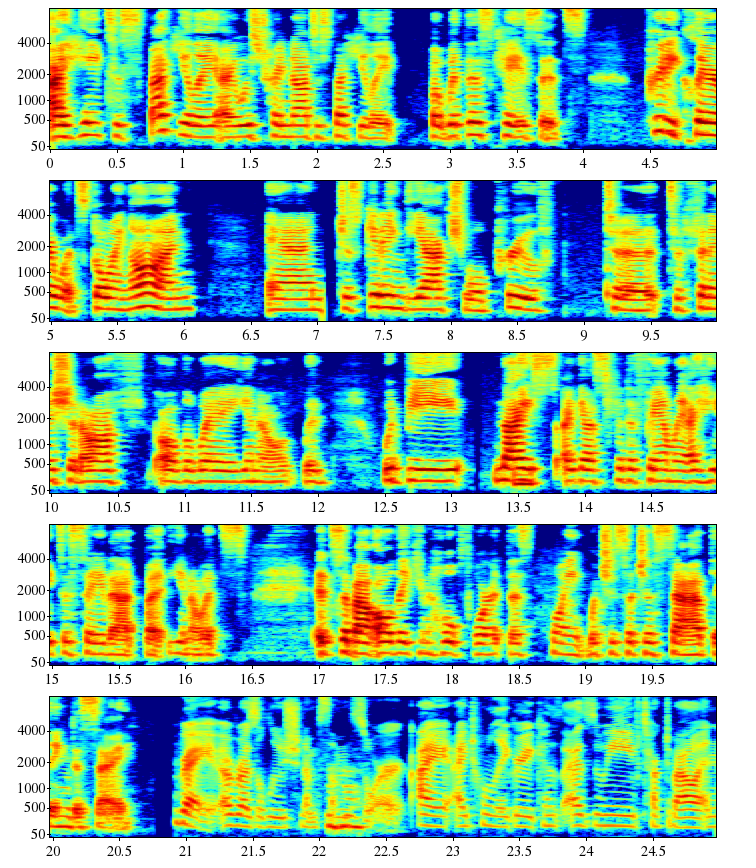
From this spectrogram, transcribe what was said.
I hate to speculate. I always try not to speculate, but with this case, it's pretty clear what's going on, and just getting the actual proof to to finish it off all the way, you know, would would be nice, I guess, for the family. I hate to say that, but you know, it's it's about all they can hope for at this point, which is such a sad thing to say. Right, a resolution of some mm-hmm. sort. I I totally agree because as we've talked about and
